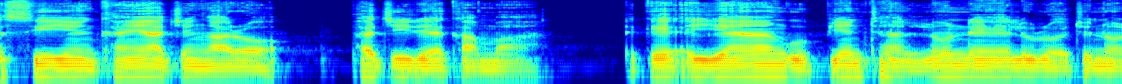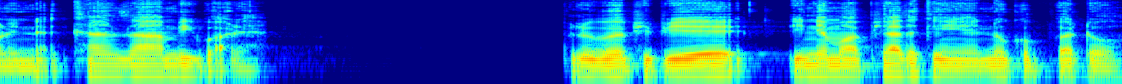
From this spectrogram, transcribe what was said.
အစီရင်ခံရခြင်းကတော့ဖတ်ကြည့်တဲ့အခါမှာတကယ်အယံကိုပြင်းထန်လွန်းတယ်လို့တော့ကျွန်တော်အနေနဲ့ခံစားမိပါတယ် ဘယ်လိုပဲဖြစ်ဖြစ်ဒီနေ့မှာဖျားသခင်ရဲ့နှုတ်ကပတ်တော်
